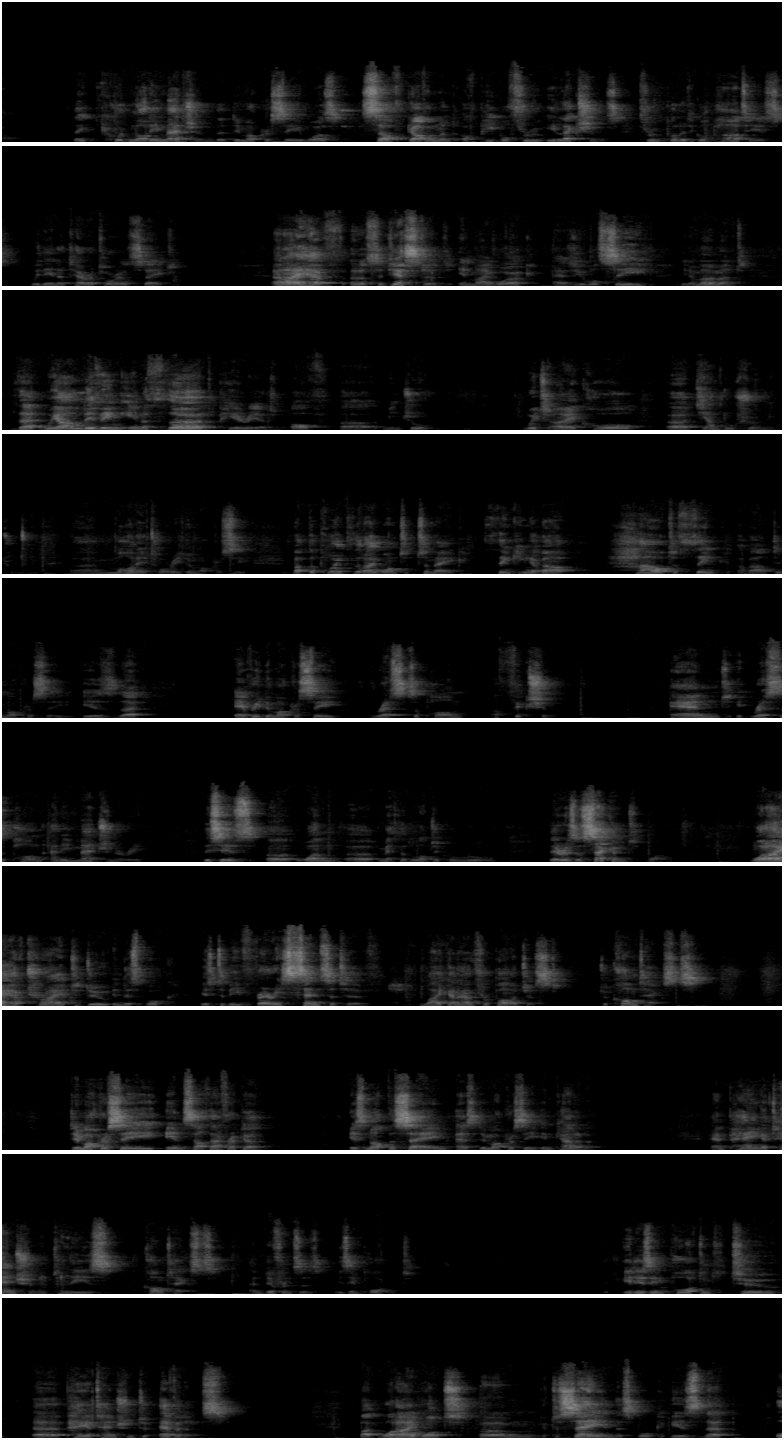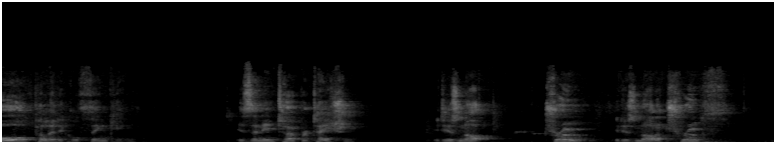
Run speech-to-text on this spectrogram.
They could not imagine that democracy was self-government of people through elections, through political parties within a territorial state. And I have uh, suggested in my work, as you will see in a moment, that we are living in a third period of uh, Minzhu, which I call uh, Jiandushi Minzhu, uh, monitory democracy. But the point that I wanted to make, thinking about how to think about democracy, is that every democracy rests upon a fiction and it rests upon an imaginary. This is uh, one uh, methodological rule. There is a second one. What I have tried to do in this book is to be very sensitive, like an anthropologist, to contexts. Democracy in South Africa is not the same as democracy in Canada. And paying attention to these contexts and differences is important. It is important to uh, pay attention to evidence. But what I want um, to say in this book is that all political thinking is an interpretation. It is not true. It is not a truth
